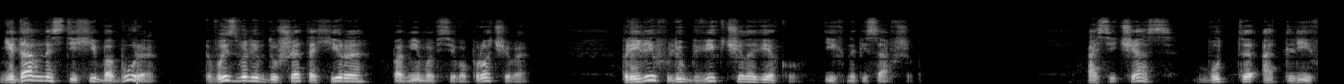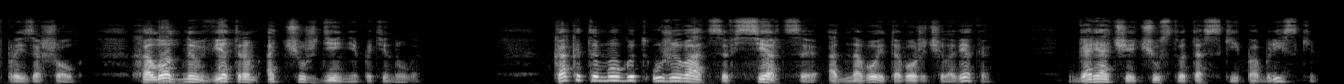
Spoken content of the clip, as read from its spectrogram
Недавно стихи Бабура вызвали в душе Тахира, помимо всего прочего, прилив любви к человеку, их написавшему. А сейчас будто отлив произошел, холодным ветром отчуждение потянуло. Как это могут уживаться в сердце одного и того же человека горячее чувство тоски по близким,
